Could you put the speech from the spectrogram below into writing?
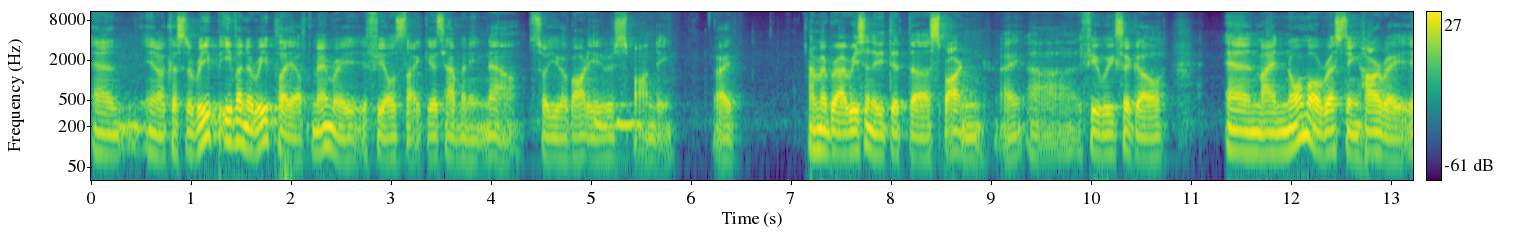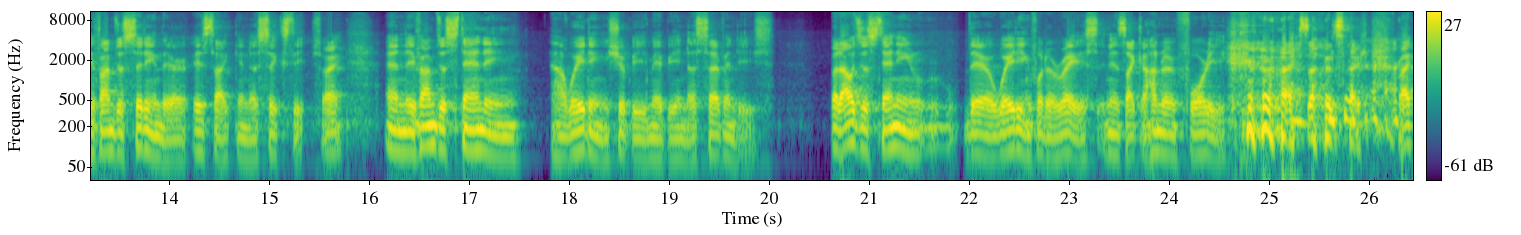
and you know, because the re- even the replay of memory it feels like it's happening now. So your body mm-hmm. is responding, right? I remember I recently did the Spartan right uh, a few weeks ago, and my normal resting heart rate, if I'm just sitting there, is like in the 60s, right? And if I'm just standing uh, waiting should be maybe in the 70s. But I was just standing there waiting for the race, and it's like 140, right? So it's like, right?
